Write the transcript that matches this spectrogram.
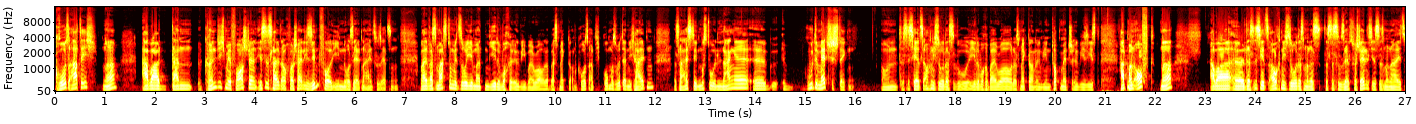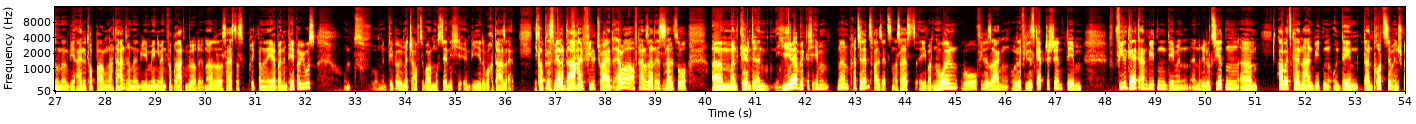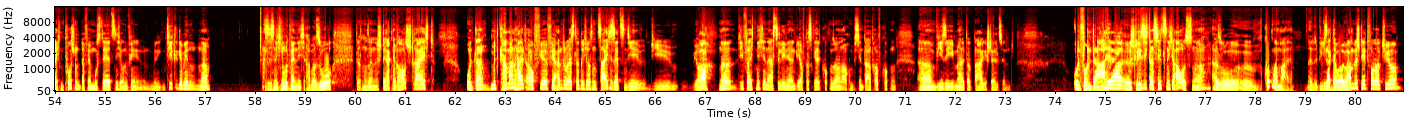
großartig, ne? Aber dann könnte ich mir vorstellen, ist es halt auch wahrscheinlich sinnvoll, ihn nur selten einzusetzen. Weil was machst du mit so jemandem jede Woche irgendwie bei Raw oder bei SmackDown? Großartig Promos wird er nicht halten. Das heißt, den musst du in lange, äh, gute Matches stecken. Und das ist ja jetzt auch nicht so, dass du jede Woche bei Raw oder SmackDown irgendwie ein Top-Match irgendwie siehst. Hat man oft, ne? Aber äh, das ist jetzt auch nicht so, dass man das, dass das so selbstverständlich ist, dass man da jetzt nun irgendwie eine Top-Paarung nach der anderen irgendwie im Main Event verbraten würde. Ne? Also das heißt, das bringt man dann eher bei den Pay-Per-Views. Und um ein Pay-Per-View-Match aufzubauen, muss der nicht irgendwie jede Woche da sein. Ich glaube, das wäre da halt viel Try and Error. Auf der anderen Seite ist es halt so, ähm, man könnte hier wirklich eben ne, einen Präzedenzfall setzen. Das heißt, jemanden holen, wo viele sagen oder viele skeptisch sind, dem viel Geld anbieten, dem einen, einen reduzierten ähm, Arbeitskalender anbieten und den dann trotzdem entsprechend pushen. Dafür muss der jetzt nicht unbedingt einen Titel gewinnen. Ne? Das ist nicht notwendig, aber so, dass man seine Stärken rausstreicht. Und damit kann man halt auch für, für andere Wrestler durchaus ein Zeichen setzen, die, die, ja, ne, die vielleicht nicht in erster Linie irgendwie auf das Geld gucken, sondern auch ein bisschen darauf gucken, ähm, wie sie eben halt dort dargestellt sind. Und von daher äh, schließe ich das jetzt nicht aus. Ne? Also äh, gucken wir mal. Also, wie gesagt, der mhm. Royal Rumble steht vor der Tür.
